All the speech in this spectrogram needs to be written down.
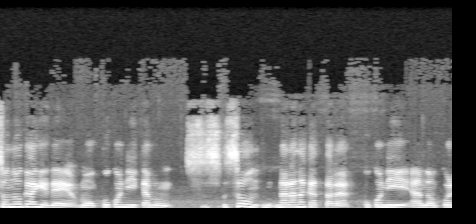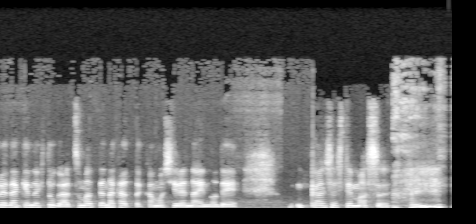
そのおかげでもうここに多分そうならなかったらここにあのこれだけの人が集まってなかったかもしれないので感謝してます。はい、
